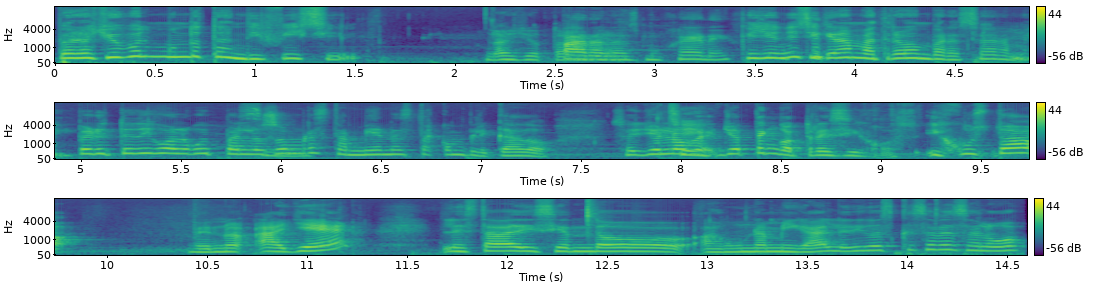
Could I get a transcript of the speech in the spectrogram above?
Pero yo veo el mundo tan difícil Ay, yo para las mujeres. que yo ni siquiera me atrevo a embarazarme. Pero te digo algo, y para los hombres también está complicado. O sea, yo, lo Sí. ve- yo tengo tres hijos y justo bueno, ayer le estaba diciendo a una amiga, le digo, es que sabes algo,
